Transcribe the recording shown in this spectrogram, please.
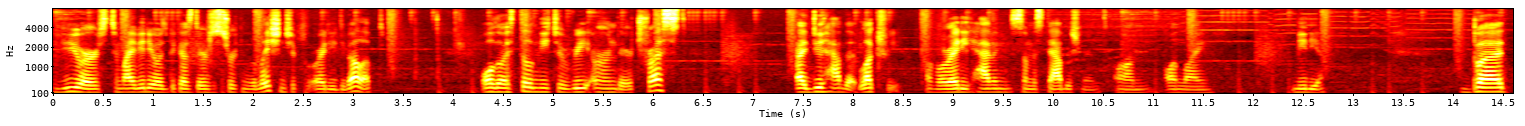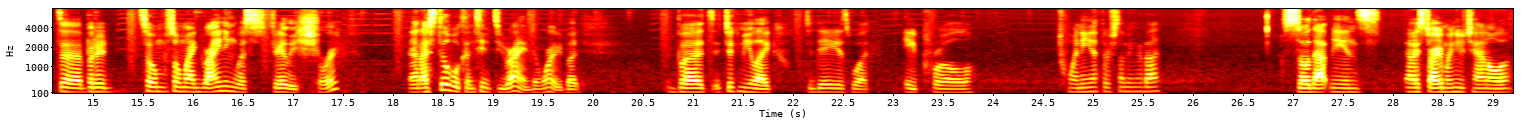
viewers to my videos because there's a certain relationship already developed. Although I still need to re-earn their trust, I do have that luxury of already having some establishment on online media. But uh, but it, so so my grinding was fairly short, and I still will continue to grind. Don't worry. But but it took me like today is what April 20th or something like that. So that means, and I started my new channel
